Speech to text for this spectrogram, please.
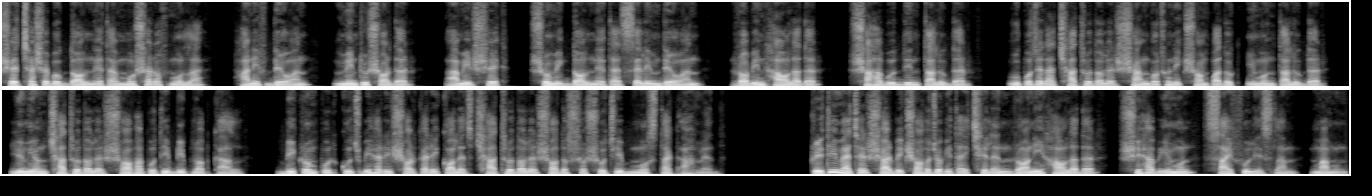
স্বেচ্ছাসেবক দল নেতা মোশারফ মোল্লা, হানিফ দেওয়ান, মিন্টু সর্দার, আমির শেখ, শ্রমিক দল নেতা সেলিম দেওয়ান, রবিন হাওলাদার, শাহাবুদ্দিন তালুকদার উপজেলা ছাত্রদলের সাংগঠনিক সম্পাদক ইমন তালুকদার, ইউনিয়ন ছাত্রদলের সভাপতি বিপ্লব কাল, বিক্রমপুর কুচবিহারী সরকারি কলেজ ছাত্রদলের সদস্য সচিব মোস্তাক আহমেদ। প্রীতি ম্যাচের সার্বিক সহযোগিতায় ছিলেন রনি হাওলাদার, শিহাব ইমন, সাইফুল ইসলাম, মামুন।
